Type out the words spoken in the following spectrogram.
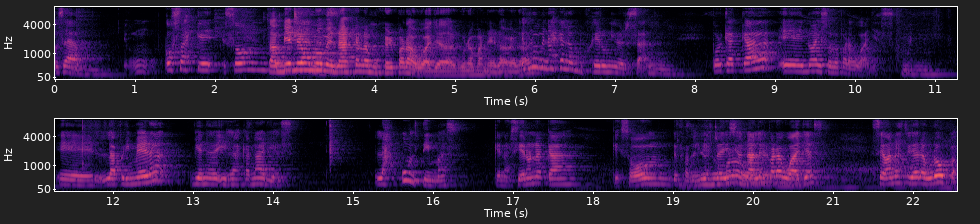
o sea, mm, cosas que son... También es un homenaje a la mujer paraguaya de alguna manera, Es ¿verdad? un homenaje a la mujer universal. Porque acá eh, no hay solo paraguayas. Eh, la primera viene de Islas Canarias. Las últimas que nacieron acá, que son de familias tradicionales paraguayas. paraguayas, se van a estudiar a Europa.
